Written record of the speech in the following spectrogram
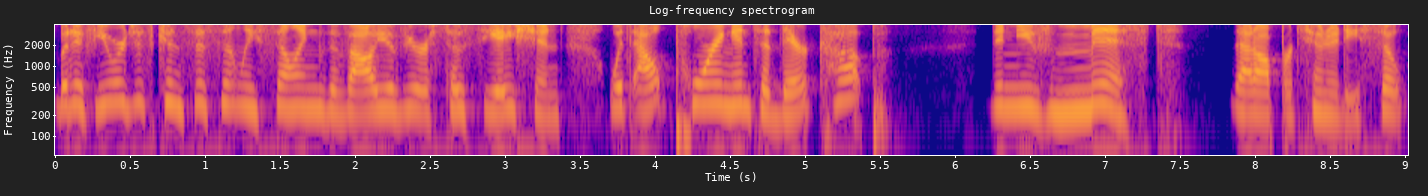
But if you are just consistently selling the value of your association without pouring into their cup, then you've missed that opportunity. So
